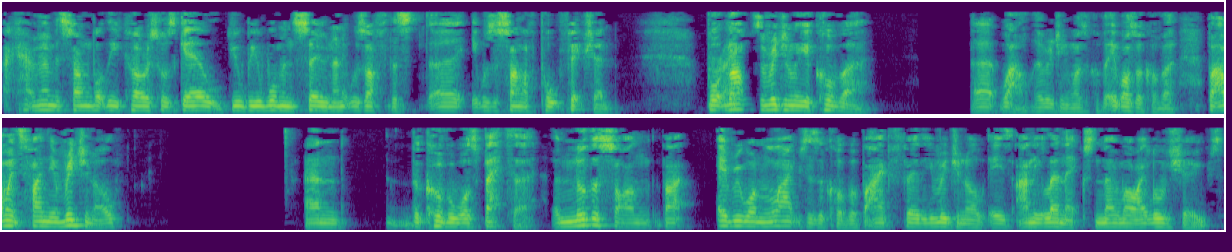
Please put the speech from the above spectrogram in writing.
I can't remember the song, but the chorus was "Girl, you'll be a woman soon," and it was off the. Uh, it was a song off Pulp Fiction. But right. that was originally a cover. Uh, well, originally was a cover. It was a cover. But I went to find the original and the cover was better. Another song that everyone likes as a cover, but I prefer the original is Annie Lennox, No More I Love You's.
